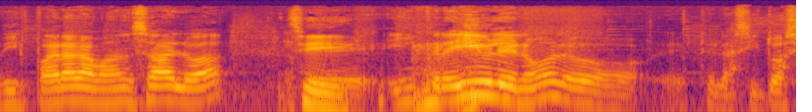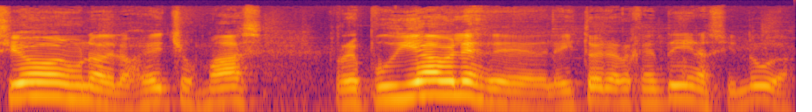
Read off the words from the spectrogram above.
disparar a mansalva. Sí. Eh, increíble, ¿no? Este, la situación, uno de los hechos más repudiables de, la historia argentina, sin duda.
